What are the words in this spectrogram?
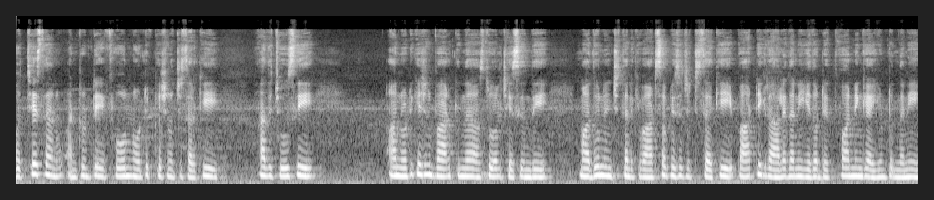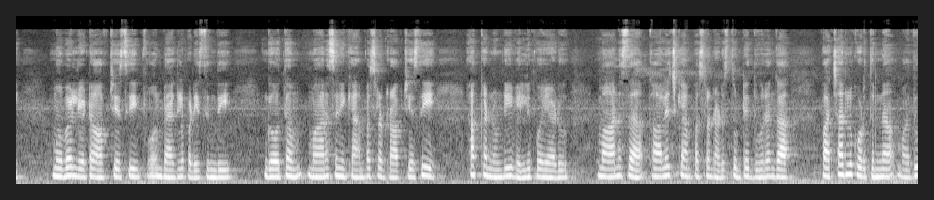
వచ్చేసాను అంటుంటే ఫోన్ నోటిఫికేషన్ వచ్చేసరికి అది చూసి ఆ నోటిఫికేషన్ బార్ కింద స్టోల్ చేసింది. మధు నుంచి తనకి వాట్సాప్ మెసేజ్ వచ్చేసరికి పార్టీకి రాలేదని ఏదో డెత్ వార్నింగ్ అయి ఉంటుందని మొబైల్ డేటా ఆఫ్ చేసి ఫోన్ బ్యాగ్లో పడేసింది. గౌతమ్ మానసని క్యాంపస్లో డ్రాప్ చేసి అక్కడి నుండి వెళ్ళిపోయాడు. మానస కాలేజ్ క్యాంపస్లో నడుస్తుంటే దూరంగా పచార్లు కొడుతున్న మధు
